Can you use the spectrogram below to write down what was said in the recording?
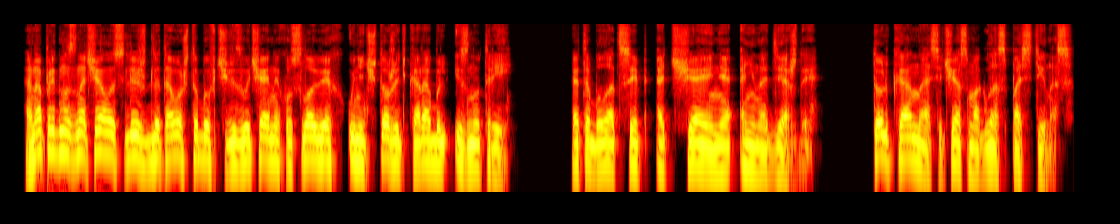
Она предназначалась лишь для того, чтобы в чрезвычайных условиях уничтожить корабль изнутри. Это была цепь отчаяния, а не надежды. Только она сейчас могла спасти нас.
